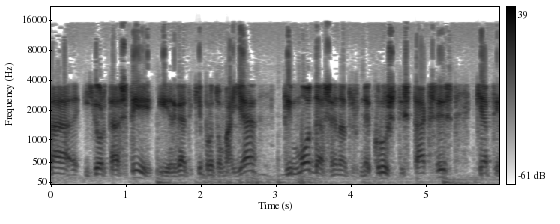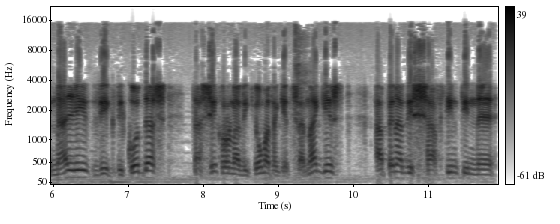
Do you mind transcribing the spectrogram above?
θα γιορταστεί η εργατική Πρωτομαγιά τιμώντας ένα τους νεκρούς της τάξης και απ' την άλλη διεκδικώντας τα σύγχρονα δικαιώματα και τις ανάγκες απέναντι σε αυτήν την ε,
